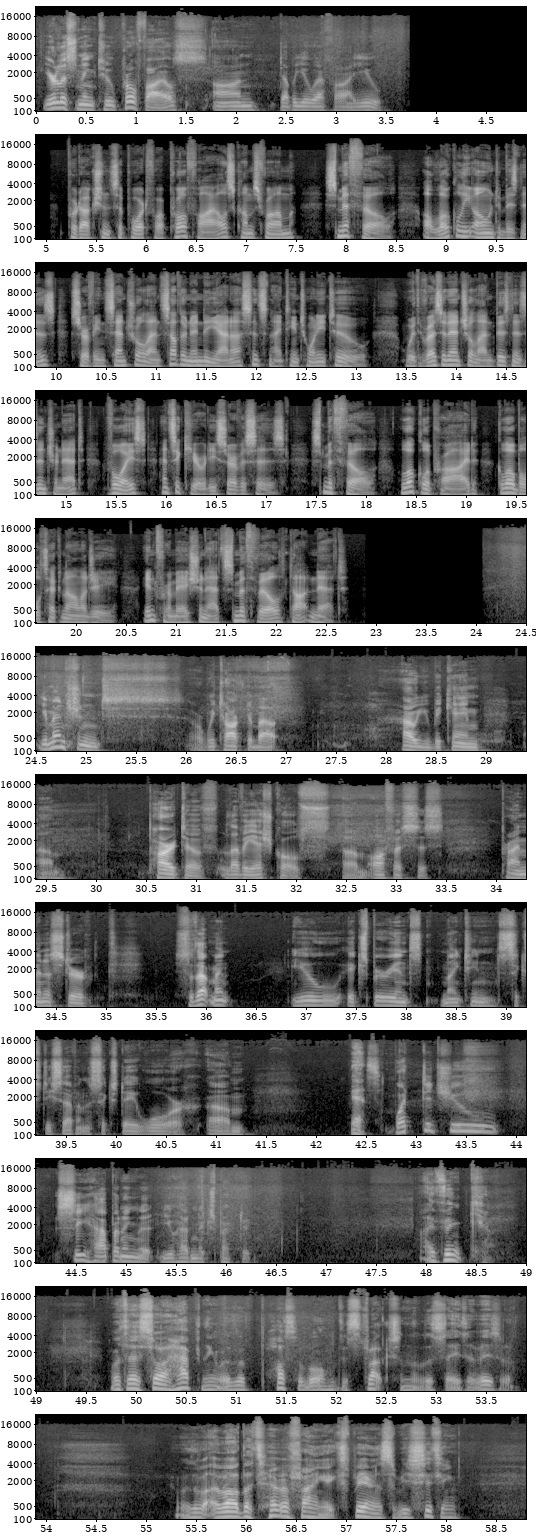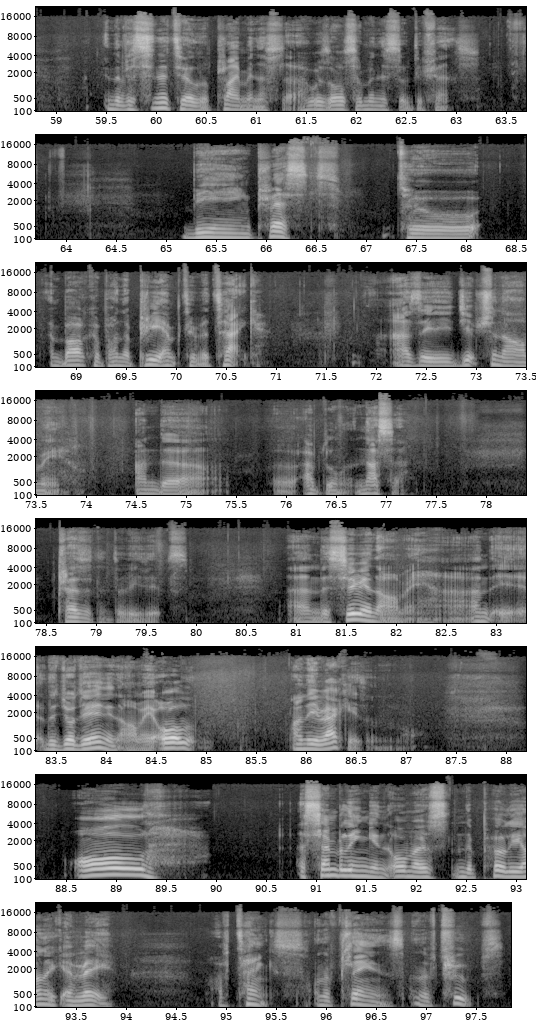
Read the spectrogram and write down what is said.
You're listening to Profiles on WFIU. Production support for Profiles comes from Smithville, a locally owned business serving central and southern Indiana since 1922, with residential and business internet, voice, and security services. Smithville, local pride, global technology. Information at smithville.net. You mentioned, or we talked about, how you became um, part of Levi Eshkol's um, office as prime minister. So that meant you experienced 1967, the Six Day War. Um, yes. What did you see happening that you hadn't expected? I think what I saw happening was a possible destruction of the state of Israel. It was a rather terrifying experience to be sitting in the vicinity of the Prime Minister, who was also Minister of Defense, being pressed to embark upon a preemptive attack as the Egyptian army under uh, Nasser, president of Egypt, and the Syrian army and the Jordanian army, all and the Iraqis, all assembling in almost Napoleonic array of tanks, and of planes, and of troops.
